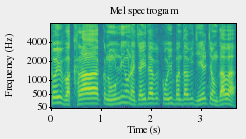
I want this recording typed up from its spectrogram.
ਕੋਈ ਵੱਖਰਾ ਕਾਨੂੰਨ ਨਹੀਂ ਹੋਣਾ ਚਾਹੀਦਾ ਵੀ ਕੋਈ ਬੰਦਾ ਵੀ ਜੇਲ੍ਹ ਚ ਆਉਂਦਾ ਵਾ।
